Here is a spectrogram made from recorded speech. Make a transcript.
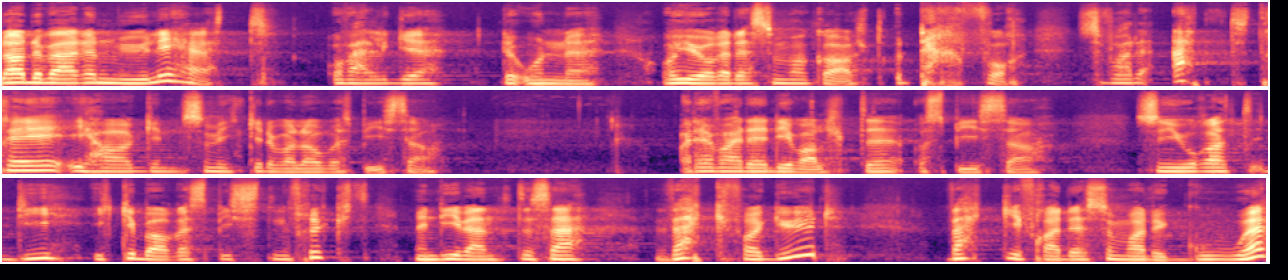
la det være en mulighet å velge det onde og gjøre det som var galt. Og Derfor så var det ett tre i hagen som ikke det var lov å spise av. Og det var det de valgte å spise av, som gjorde at de ikke bare spiste en frukt, men de vendte seg vekk fra Gud, vekk fra det som var det gode,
